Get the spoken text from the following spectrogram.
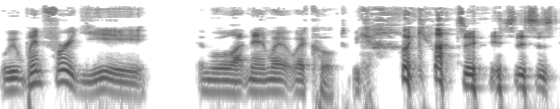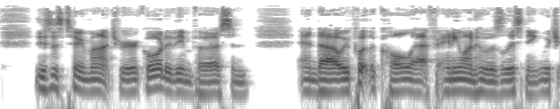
we went for a year and we were like, man, we're, we're cooked. We can't, we can't do this. This is, this is too much. We recorded in person and, uh, we put the call out for anyone who was listening, which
